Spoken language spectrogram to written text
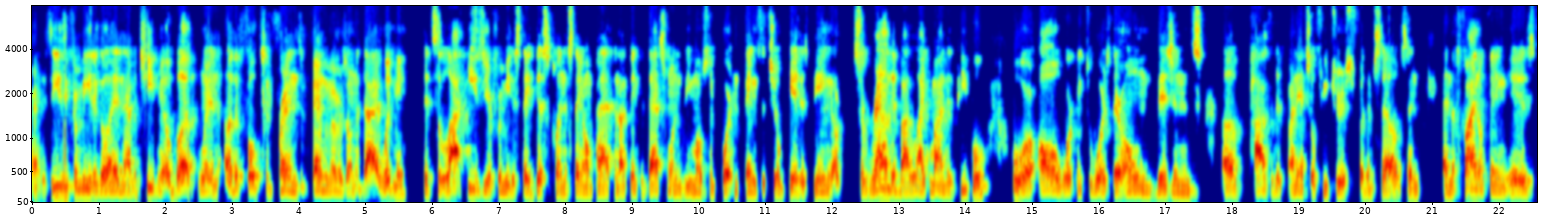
right? It's easy for me to go ahead and have a cheat meal, but when other folks and friends and family members on the diet with me, it's a lot easier for me to stay disciplined and stay on path. And I think that that's one of the most important things that you'll get is being uh, surrounded by like-minded people who are all working towards their own visions of positive financial futures for themselves. And and the final thing is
